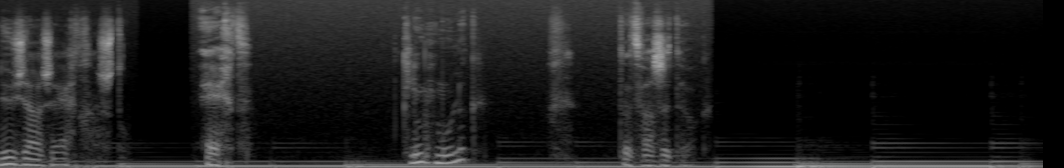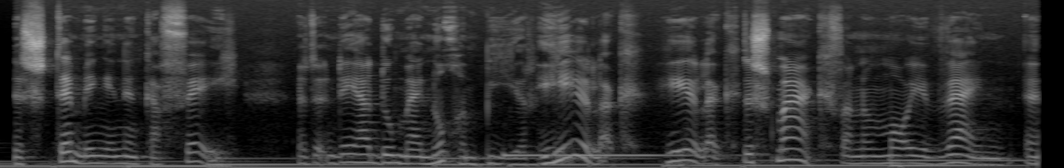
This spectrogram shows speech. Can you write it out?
Nu zou ze echt gaan stoppen. Echt. Klinkt moeilijk? Dat was het ook. De stemming in een café. Het, ja, doe mij nog een bier. Heerlijk, heerlijk. De smaak van een mooie wijn. eh,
